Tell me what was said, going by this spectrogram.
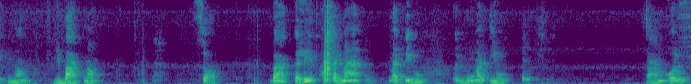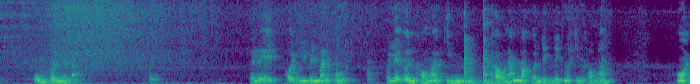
สพี่น้องนี่บากเนาะสอบ บากก็เลยพากันมามาติว เอินมูมาติวสามคนกลุ่มเพิ่นนั่นแหละก็เลยพอดีเป็นวันพุธ ก็เลยเอิญเขามากินเขาน้ำเนาะเอิญเด็กๆมากินเขาน้ำฮ้อน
